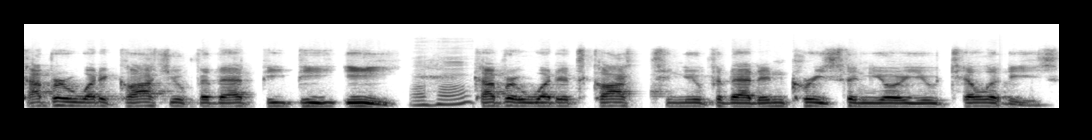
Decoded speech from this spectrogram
cover what it costs you for that PPE, mm-hmm. cover what it's costing you for that increase in your utilities,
